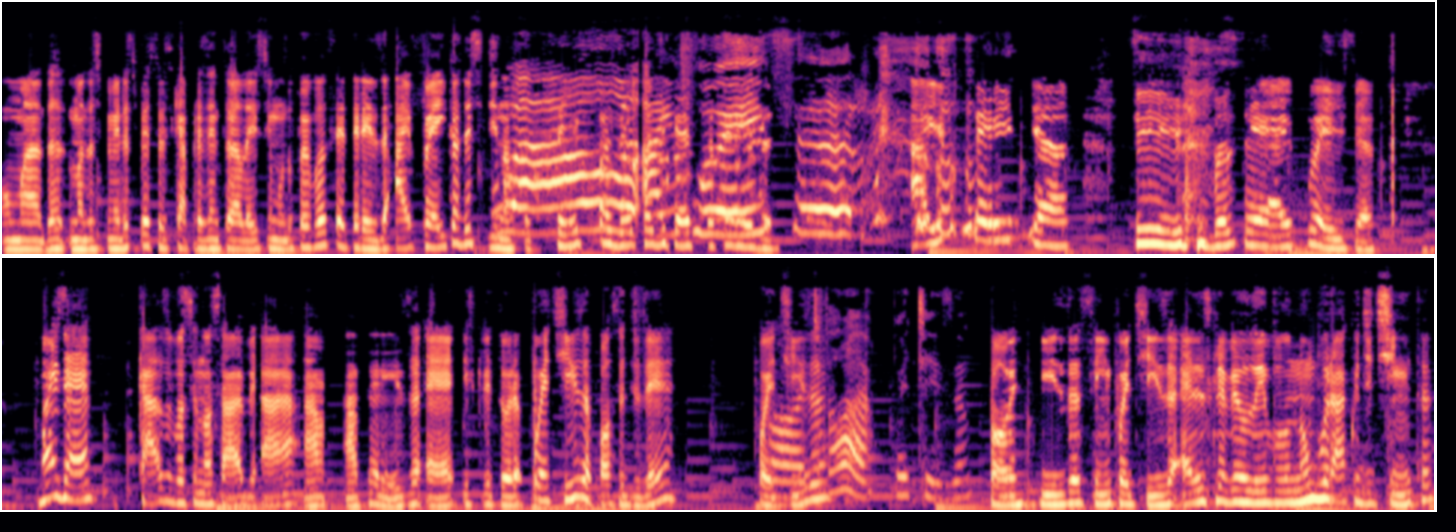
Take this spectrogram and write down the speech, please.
uma, da- uma das primeiras pessoas que apresentou ela a esse mundo foi você, Tereza. Aí foi aí que eu decidi, nossa, eu tenho que fazer Uau, um podcast com a Tereza. influencer. A influência. Sim, você é a influência. Mas é, caso você não sabe, a, a, a Tereza é escritora, poetisa, posso dizer? Poetisa? Pode falar, poetisa. Poetisa, sim, poetisa. Ela escreveu o livro Num Buraco de Tinta,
